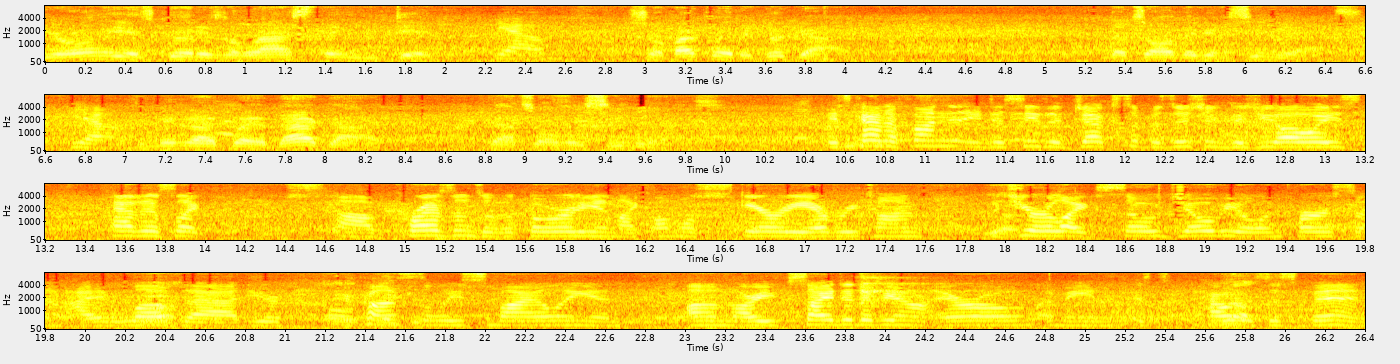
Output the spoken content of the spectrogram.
you're only as good as the last thing you did. Yeah, So if I played a good guy, that's all they're going to see me as. yeah. The minute I play a bad guy, that's all they see me as. It's kind of fun to see the juxtaposition because you always have this like uh, presence of authority and like almost scary every time, but Yeah. you're like so jovial in person. I love Yeah. that. You're Oh, you're thank you. constantly smiling. And um, are you excited to be on Arrow? I mean, it's, how Yeah. has this been?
